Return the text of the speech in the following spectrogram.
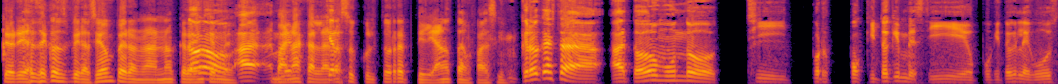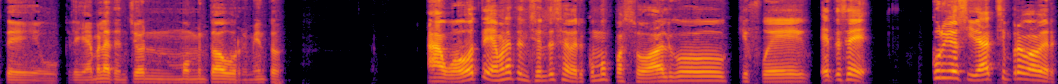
teorías de conspiración, pero no, no creo No, que me a- van me- a jalar creo, a su culto reptiliano tan fácil. creo que hasta a todo mundo, si por poquito que investigue o poquito que le guste o que le llame la atención en un momento de aburrimiento, a huevo te llama la atención de saber cómo pasó algo que fue, etc. Curiosidad siempre va a haber.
